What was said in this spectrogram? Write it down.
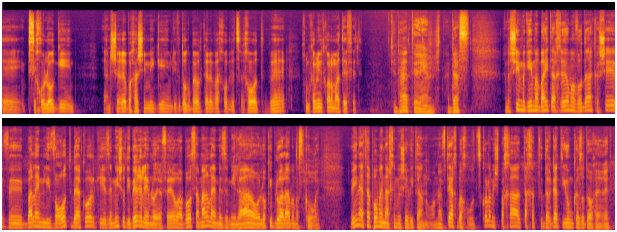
פסיכולוגים, אנשי רווחה שמגיעים, לבדוק בעיות כאלה ואחרות וצריכות, ואנחנו מקבלים את כל המעטפת. את יודעת, הדס, אנשים מגיעים הביתה אחרי יום עבודה קשה ובא להם לבעוט בהכל כי איזה מישהו דיבר אליהם לא יפה או הבוס אמר להם איזה מילה או לא קיבלו עליו במשכורת. והנה אתה פה מנחם יושב איתנו, המאבטח בחוץ, כל המשפחה תחת דרגת איום כזאת או אחרת.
